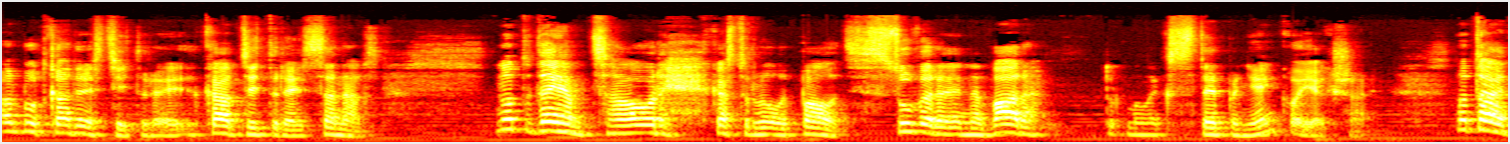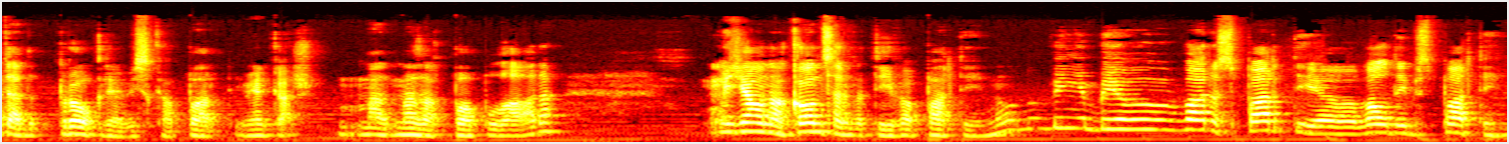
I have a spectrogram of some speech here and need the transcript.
Varbūt kādreiz citurreiz, kādu citurreiz sanāks. Nu, tad ejam cauri, kas tur vēl ir palicis. Suverēna vara. Tur, man liekas, Stepaņēnko iekšā. Nu, tā ir tāda prokrieviskā partija, vienkārši ma mazāk populāra. Jaunā konservatīvā partija. Nu, nu, viņa bija varas partija, valdības partija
